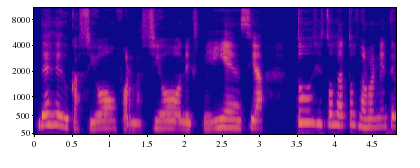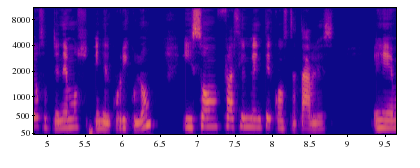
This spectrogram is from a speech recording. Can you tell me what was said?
desde educación, formación, experiencia. Todos estos datos normalmente los obtenemos en el currículum y son fácilmente constatables. Em,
